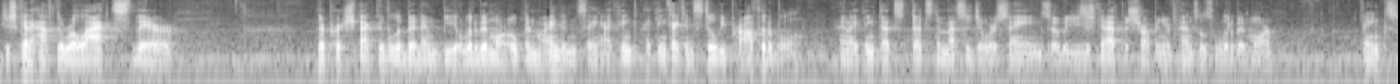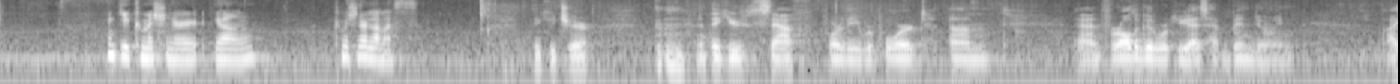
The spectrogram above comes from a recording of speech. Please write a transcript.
just going to have to relax their, their perspective a little bit and be a little bit more open-minded and saying, I think, I think I can still be profitable. And I think that's, that's the message that we're saying. So, but you're just going to have to sharpen your pencils a little bit more. Thanks. Thank you, Commissioner Young. Commissioner Lamas. Thank you, Chair. and thank you, staff, for the report. Um, and for all the good work you guys have been doing. I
